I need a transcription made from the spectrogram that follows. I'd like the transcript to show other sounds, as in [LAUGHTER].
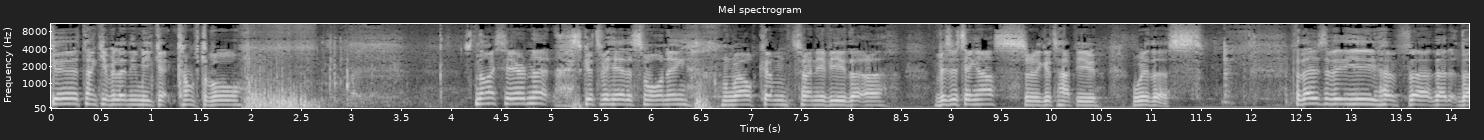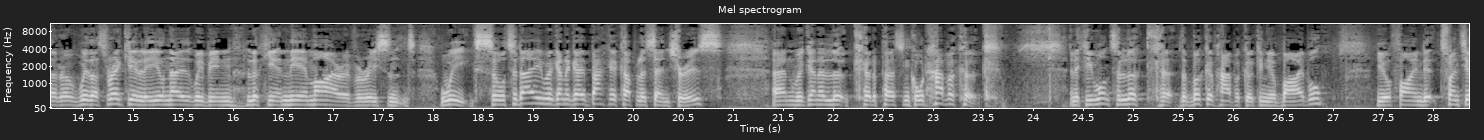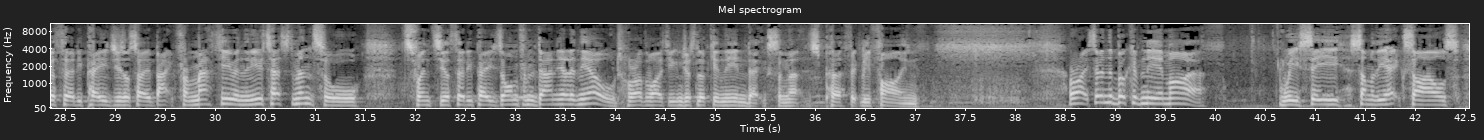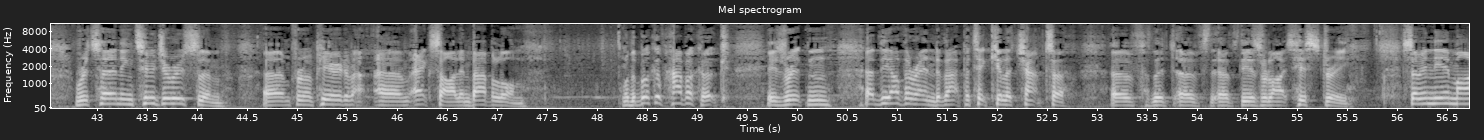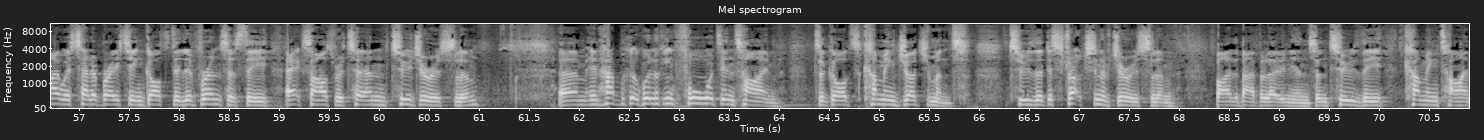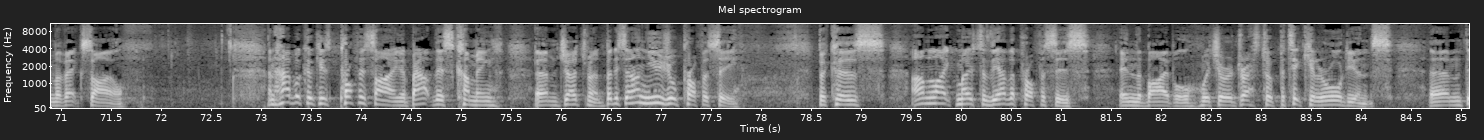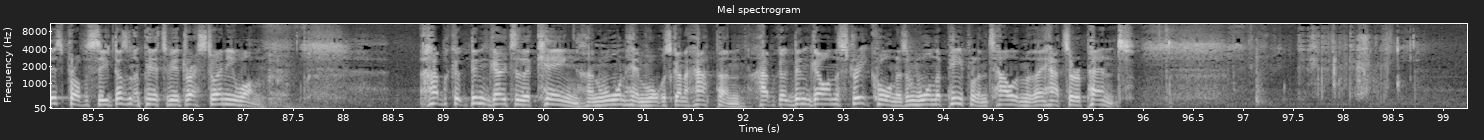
Good, thank you for letting me get comfortable. It's nice here, isn't it? It's good to be here this morning. Welcome to any of you that are visiting us. It's really good to have you with us. For those of you have, uh, that, that, are with us regularly, you'll know that we've been looking at Nehemiah over recent weeks. So today we're going to go back a couple of centuries and we're going to look at a person called Habakkuk. And if you want to look at the book of Habakkuk in your Bible, you'll find it 20 or 30 pages or so back from Matthew in the New Testament or 20 or 30 pages on from Daniel in the Old. Or otherwise you can just look in the index and that's perfectly fine. Alright, so in the book of Nehemiah, we see some of the exiles returning to Jerusalem um, from a period of um, exile in Babylon. Well, the book of Habakkuk is written at the other end of that particular chapter of the, of, of the Israelites' history. So in Nehemiah, we're celebrating God's deliverance as the exiles return to Jerusalem. Um, in Habakkuk, we're looking forward in time to God's coming judgment, to the destruction of Jerusalem by the Babylonians, and to the coming time of exile. And Habakkuk is prophesying about this coming um, judgment, but it's an unusual prophecy because, unlike most of the other prophecies in the Bible, which are addressed to a particular audience, um, this prophecy doesn't appear to be addressed to anyone. Habakkuk didn't go to the king and warn him what was going to happen. Habakkuk didn't go on the street corners and warn the people and tell them that they had to repent.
